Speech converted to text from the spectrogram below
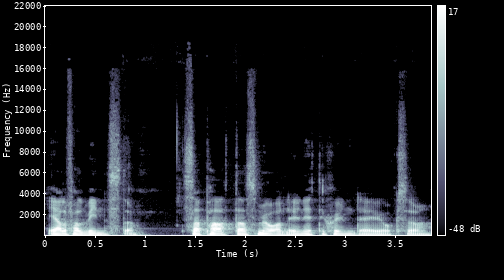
i alla fall vinster. Zapatas mål i 97 det är ju också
